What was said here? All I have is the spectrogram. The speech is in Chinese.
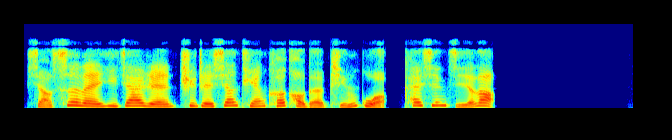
小刺猬一家人吃着香甜可口的苹果，开心极了。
